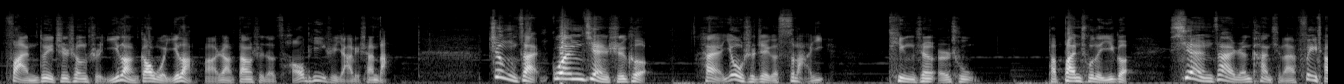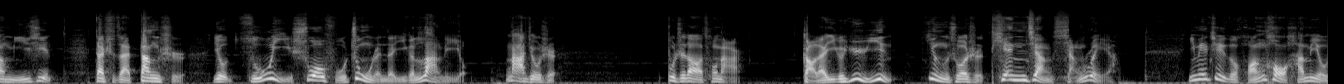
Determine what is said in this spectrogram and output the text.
反对之声是一浪高过一浪啊，让当时的曹丕是压力山大。正在关键时刻，嗨，又是这个司马懿挺身而出，他搬出了一个现在人看起来非常迷信，但是在当时又足以说服众人的一个烂理由，那就是不知道从哪儿搞来一个玉印，硬说是天降祥瑞啊。因为这个皇后还没有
